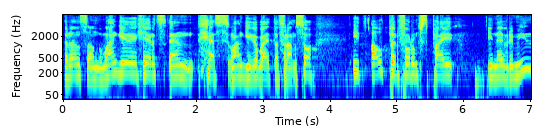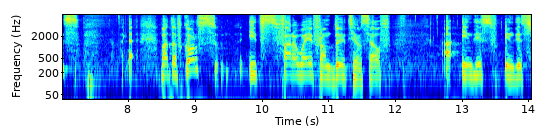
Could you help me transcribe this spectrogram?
Runs on one gigahertz and has one gigabyte of RAM. So it outperforms Pi in every means. But of course, it's far away from do-it-yourself uh, in this in this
